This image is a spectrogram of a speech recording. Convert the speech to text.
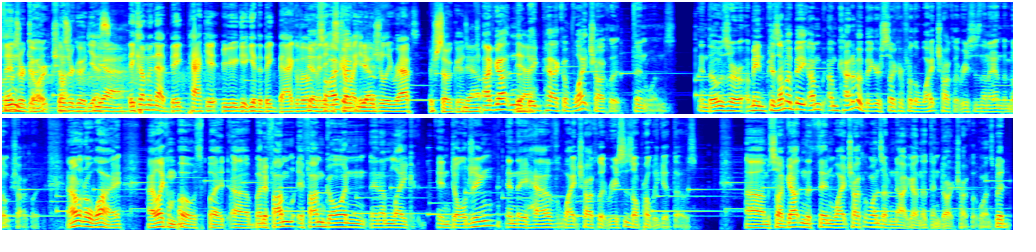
Oh, thin those are dark good. Those are good. Yes. Yeah. They come in that big packet. You get, get the big bag of them, Yeah, and so they just I've come got- like yeah. individually wrapped. They're so good. Yeah. I've gotten the Yeah. big pack of white chocolate thin ones, and those are. I mean, because I'm a big, I'm I'm kind of a bigger sucker for the white chocolate Reese's than I am the milk chocolate. And I don't know why. I like them both, but uh, but if I'm if I'm going and I'm like indulging and they have white chocolate Reese's, I'll probably get those. Um, so I've gotten the thin white chocolate ones. I've not gotten the thin dark chocolate ones. But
